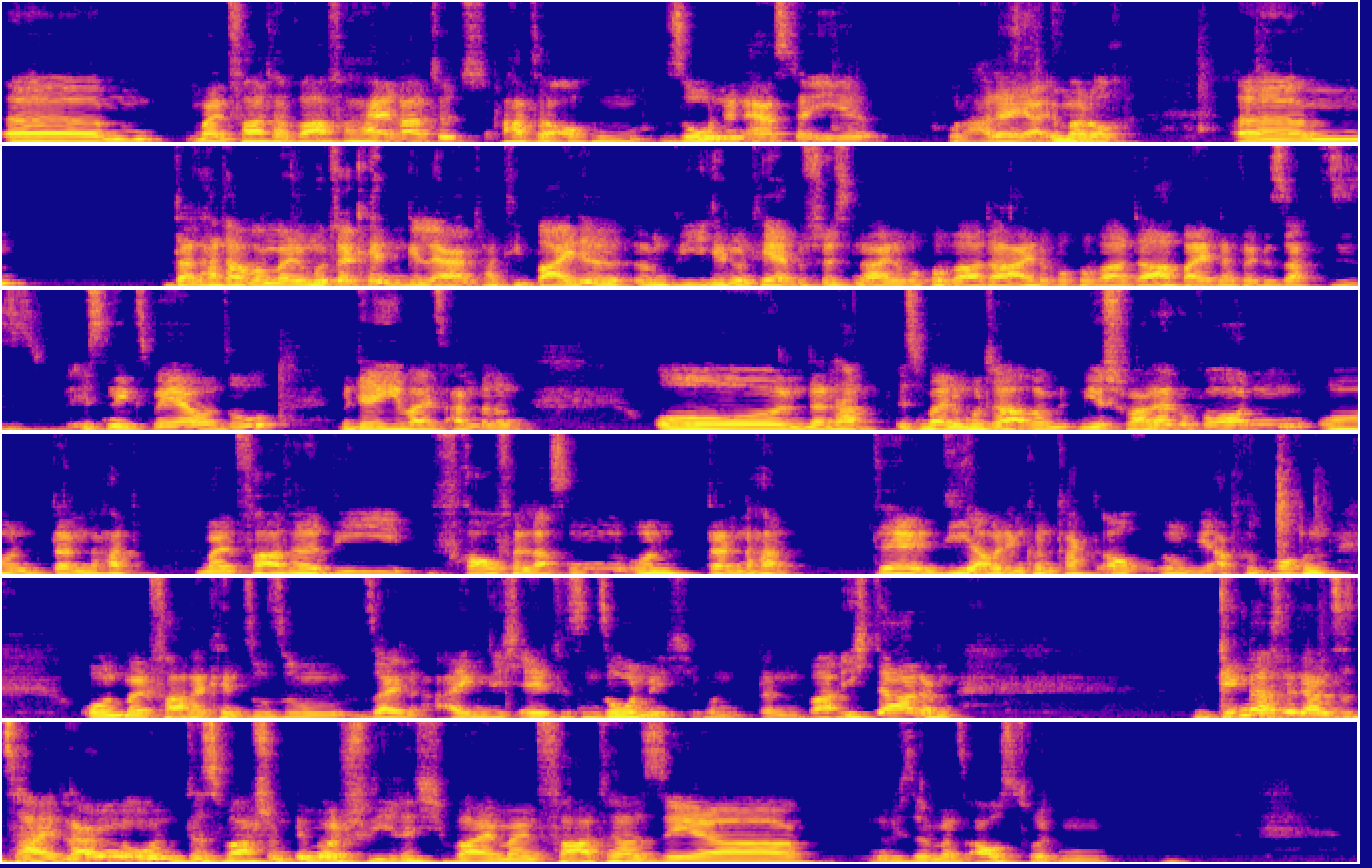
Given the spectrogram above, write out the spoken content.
Ähm, mein Vater war verheiratet, hatte auch einen Sohn in erster Ehe, oder hat er ja immer noch. Ähm, dann hat er aber meine Mutter kennengelernt, hat die beide irgendwie hin und her beschissen. Eine Woche war da, eine Woche war da. Beiden hat er gesagt, sie ist nichts mehr und so mit der jeweils anderen. Und dann hat, ist meine Mutter aber mit mir schwanger geworden und dann hat mein Vater die Frau verlassen und dann hat der, die aber den Kontakt auch irgendwie abgebrochen und mein Vater kennt so, so seinen eigentlich ältesten Sohn nicht. Und dann war ich da, dann ging das eine ganze Zeit lang und das war schon immer schwierig, weil mein Vater sehr, wie soll man es ausdrücken,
